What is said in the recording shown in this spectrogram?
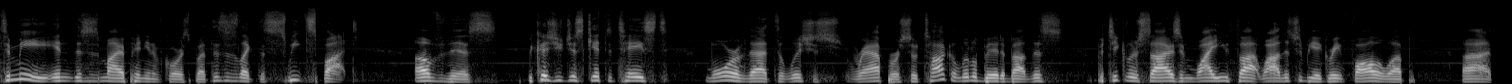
to me, in this is my opinion, of course, but this is like the sweet spot of this because you just get to taste more of that delicious wrapper. So talk a little bit about this particular size and why you thought, wow, this would be a great follow up uh,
